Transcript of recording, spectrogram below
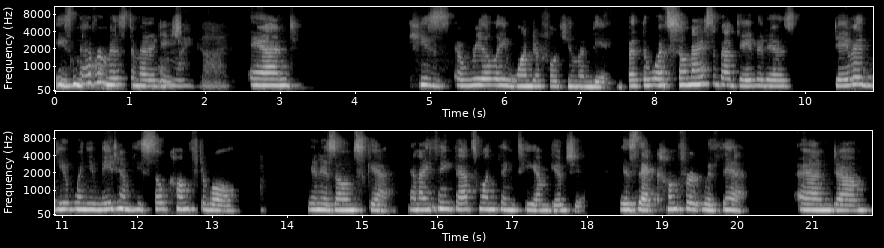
He's never missed a oh meditation. Oh my God. And he's a really wonderful human being. But the, what's so nice about David is David, you when you meet him, he's so comfortable in his own skin. And I think that's one thing TM gives you is that comfort within. And um,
